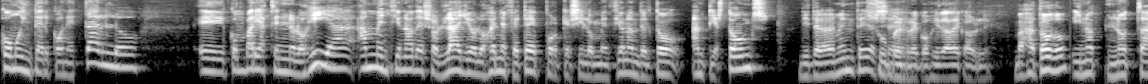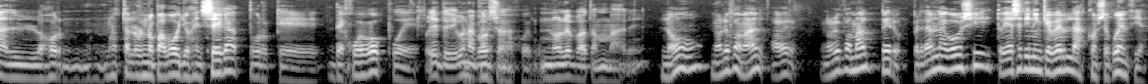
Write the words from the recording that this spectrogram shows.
cómo interconectarlos, eh, con varias tecnologías. Han mencionado esos layos, los NFT, porque si los mencionan del todo, anti-stonks, literalmente. o Súper sea, recogida de cable. baja todo y no, no están los no están los nopabollos en Sega porque de juegos pues Oye, te digo no una cosa, no les va tan mal, ¿eh? no no les va mal a ver no les va mal pero verdad Nagoshi todavía se tienen que ver las consecuencias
